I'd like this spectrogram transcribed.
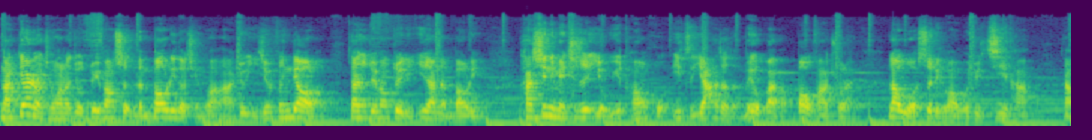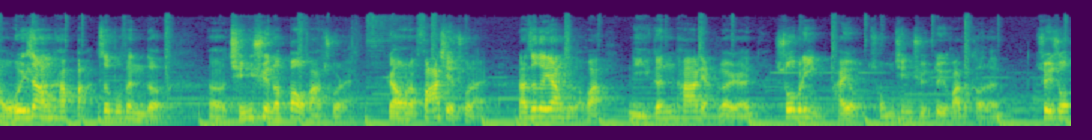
那第二种情况呢，就对方是冷暴力的情况啊，就已经分掉了，但是对方对你依然冷暴力，他心里面其实有一团火一直压着的，没有办法爆发出来。那我是你的话，我会去激他啊，我会让他把这部分的呃情绪呢爆发出来，然后呢发泄出来。那这个样子的话，你跟他两个人说不定还有重新去对话的可能。所以说，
